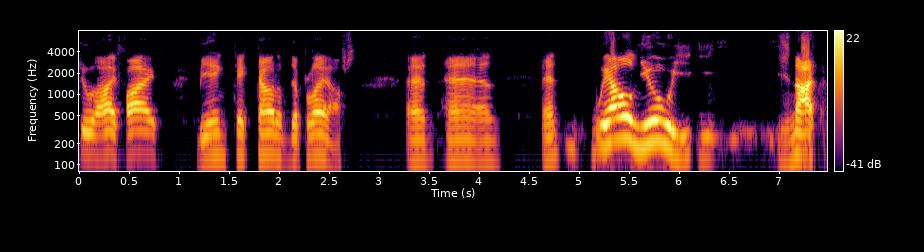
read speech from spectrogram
do high five being kicked out of the playoffs, and and and we all knew he, he, he's not a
